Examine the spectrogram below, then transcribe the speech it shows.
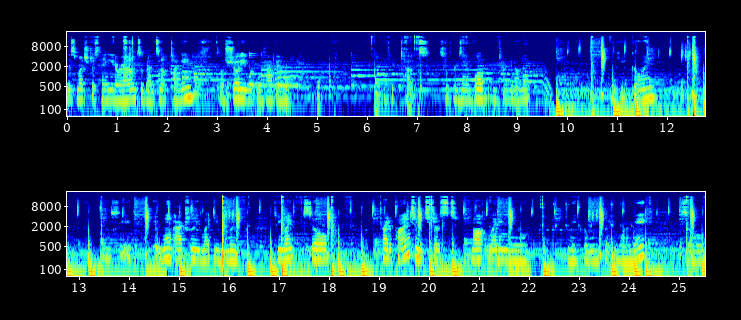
this much just hanging around so that it's not tugging. So I'll show you what will happen if it tugs. So for example, I'm tugging on it. Keep going you'll see. It won't actually let you loop. So you might still try to punch and it's just not letting you make the loop that you want to make. So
